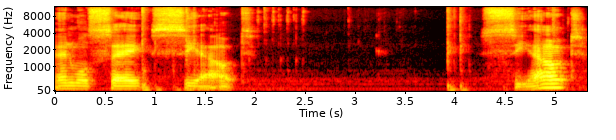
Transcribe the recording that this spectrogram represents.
then we'll say cout, cout,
